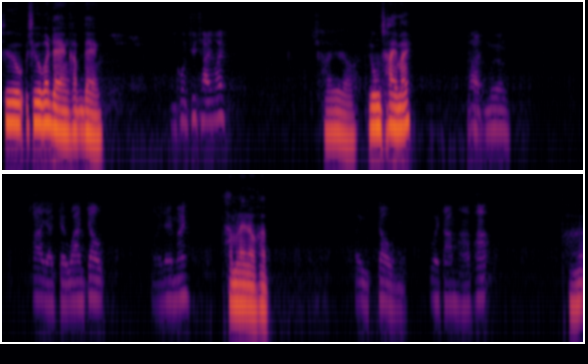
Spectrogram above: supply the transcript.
ชื่อชื่อว่าแดงครับแดง มีคนชื่อชัยไหมใช่เหรอ ลุงชัยไหม ใช่ เมืองข้า อยากจะวานเจ้าหน่อยได้ไหมทำอะไรเราครับ ให้เจ้าเนี่ยช่วยตามหาพระ พระ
